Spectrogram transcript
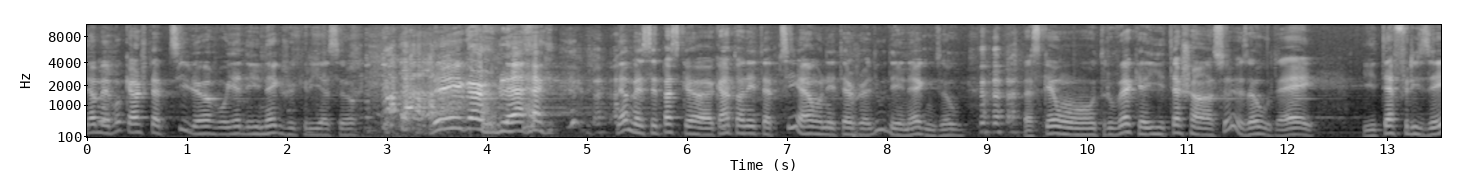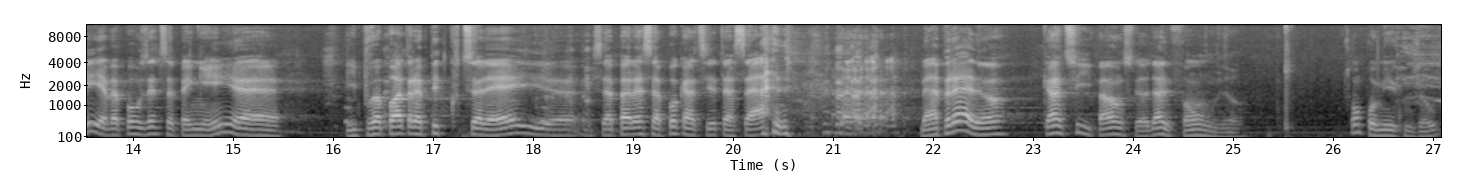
Non, mais moi, quand j'étais petit, là, je voyais des nègres, je criais ça. Nigger black. Non, mais c'est parce que quand on était petit, hein, on était jaloux des nègres, nous autres. Parce qu'on trouvait qu'ils étaient chanceux, eux autres. Hey, ils étaient frisés, ils n'avaient pas osé de se peigner. euh, ils pouvaient pas attraper de coups de soleil. euh, ça paraissait pas quand ils étaient sales. mais après, là, quand tu y penses, là, dans le fond, là, ils sont pas mieux que nous autres.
